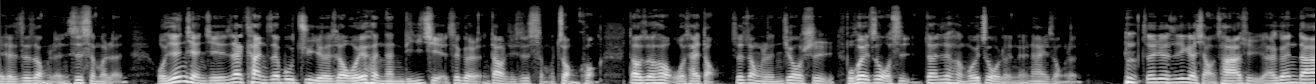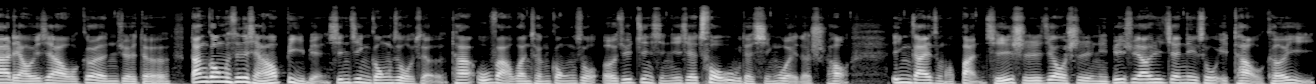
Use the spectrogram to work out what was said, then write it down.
的这种人是什么人？我先前其实在看这部剧的时候，我也很难理解这个人到底是什么状况，到最后我才懂，这种人就是不会做事，但是很会做人的那一种人。这就是一个小插曲，来跟大家聊一下。我个人觉得，当公司想要避免新进工作者他无法完成工作，而去进行一些错误的行为的时候。应该怎么办？其实就是你必须要去建立出一套可以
